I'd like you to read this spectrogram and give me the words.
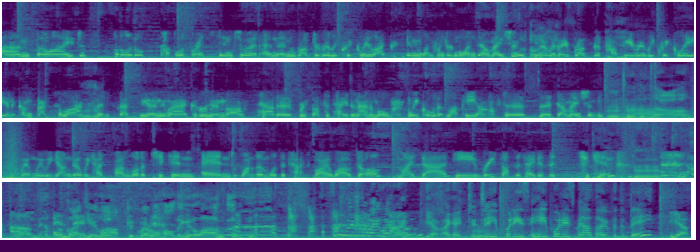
Um, so I just put a little couple of breaths into it and then rubbed it really quickly, like in 101 Dalmatians, you know, where they rub the puppy really quickly and it comes back to life. And that's the only way I could remember how to resuscitate an animal. We called it Lucky after the Dalmatians. Aw. When we were younger, we had quite a lot of chickens, and one of them was attacked by a wild dog. My dad, he resuscitated the chicken. um, and I'm glad you he- laughed because we're all holding it a laugh. Wait, wait, wait. Um, yeah. Okay. Did, did he put his he put his mouth over the beak? Yeah,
